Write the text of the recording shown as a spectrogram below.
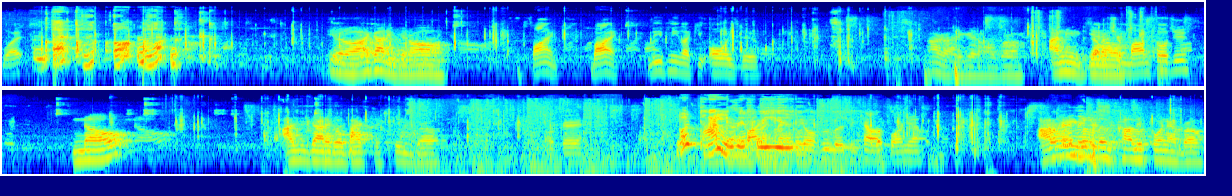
What? What? Oh, what? Yo, I gotta get off. Fine. Bye. Leave me like you always do. I gotta get off, bro. I need to Is that what your mom told you? No. I just gotta go back to sleep, bro. Okay. What time is it for you? Emmanuel, who lives in California. I don't him, even it's live in California, bro.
